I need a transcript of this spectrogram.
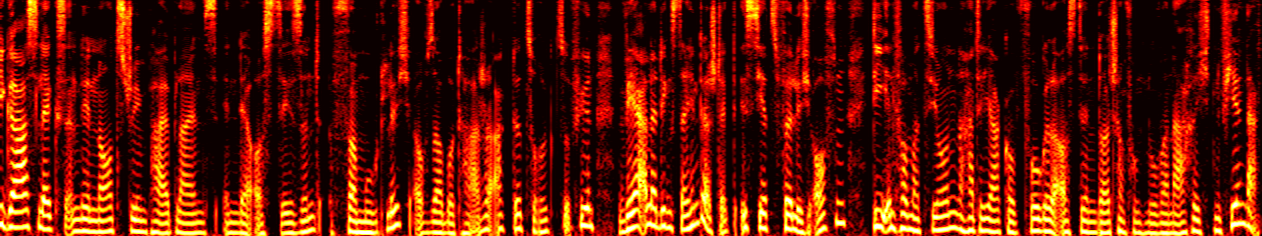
Die Gaslecks in den Nord Stream Pipelines in der Ostsee sind vermutlich auf Sabotageakte zurückzuführen. Wer allerdings dahinter steckt, ist jetzt völlig offen. Die Informationen hatte Jakob Vogel aus den Deutschlandfunk Nova Nachrichten. Vielen Dank.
